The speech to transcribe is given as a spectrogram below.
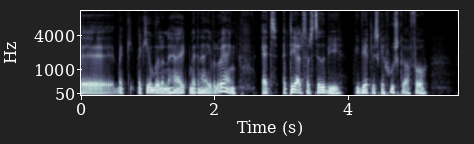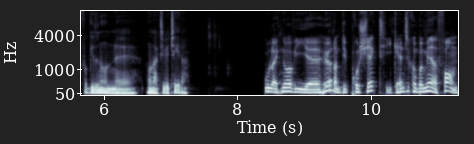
øh, med, med kiromidlerne her, ikke med den her evaluering, at, at det er altså et sted, vi, vi virkelig skal huske at få, få givet nogle, øh, nogle aktiviteter. Ulrik, nu har vi øh, hørt om dit projekt i ganske komprimeret form.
